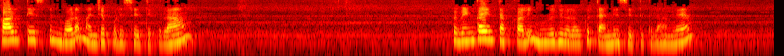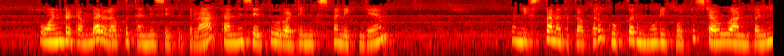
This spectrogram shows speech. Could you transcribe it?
கால் டீஸ்பூன் போல் மஞ்சள் பொடி சேர்த்துக்கலாம். இப்போ வெங்காயம் தக்காளி முழுகிற அளவுக்கு தண்ணி சேர்த்துக்கலாங்க. ஒன்றரை டம்ளர் அளவுக்கு தண்ணி சேர்த்துக்கலாம். தண்ணி சேர்த்து ஒரு வாட்டி மிக்ஸ் பண்ணிக்கோங்க. மிக்ஸ் பண்ணதுக்கப்புறம் குக்கர் மூடி போட்டு ஸ்டவ் ஆன் பண்ணி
